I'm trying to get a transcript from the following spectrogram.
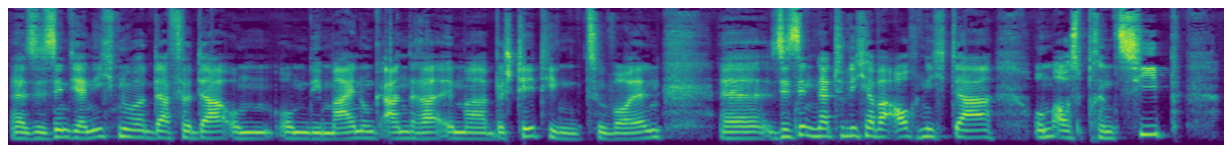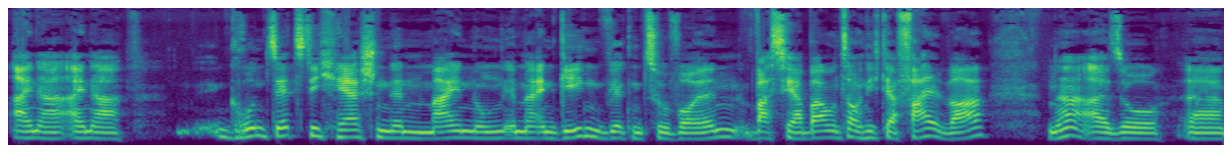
Äh, sie sind ja nicht nur dafür da, um, um die Meinung anderer immer bestätigen zu wollen. Äh, sie sind natürlich aber auch nicht da, um aus Prinzip einer, einer grundsätzlich herrschenden Meinung immer entgegenwirken zu wollen, was ja bei uns auch nicht der Fall war. Ne? Also äh,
